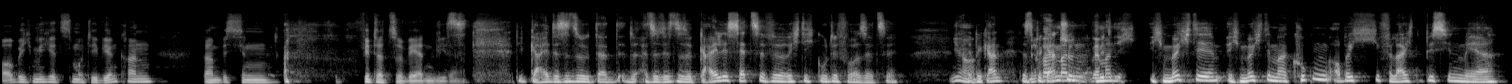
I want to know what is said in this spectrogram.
ob ich mich jetzt motivieren kann, da ein bisschen fitter zu werden wieder. Die geil, das sind so, also das sind so geile Sätze für richtig gute Vorsätze. Ja. Das begann, das ja, begann man, schon, wenn man, mit, ich, ich möchte, ich möchte mal gucken, ob ich vielleicht ein bisschen mehr.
